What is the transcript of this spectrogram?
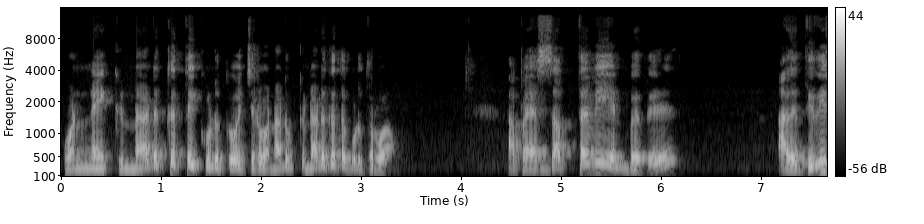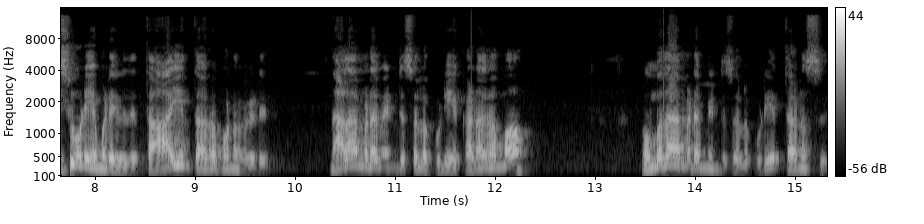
உன்னைக்கு நடுக்கத்தை கொடுக்க வச்சிருவான். நடுக்கு நடுக்கத்தை கொடுத்துருவான். அப்ப சப்தமி என்பது அது திதிசூனியம் அடைவது தாயும் தகப்பனும் வீடு. நாலாம் இடம் என்று சொல்லக்கூடிய கடகமோ ஒன்பதாம் இடம் என்று சொல்லக்கூடிய தனுசு.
